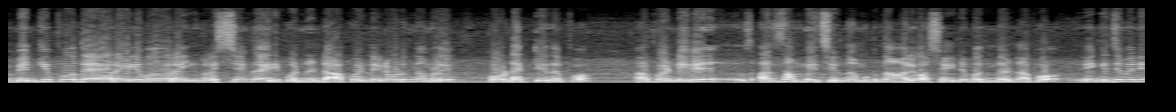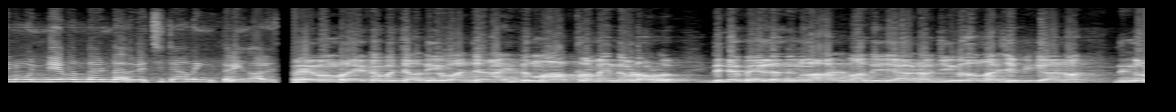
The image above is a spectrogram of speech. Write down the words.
ഇവനിക്കിപ്പോൾ ദേറയിൽ വേറെ റഷ്യൻ റഷ്യൻകാരി പെണ്ണുണ്ട്. ആ പെണ്ണിനോട് നമ്മൾ കോണ്ടാക്ട് ചെയ്തപ്പോൾ ആ പെണ്ണിന് അത് സമ്മതിച്ചിരുന്നു. നമുക്ക് നാല് വർഷമായിട്ട് ബന്ധമുണ്ട്. അപ്പോൾ എൻഗേജ്മെന്റിന് മുന്നേ ബന്ധമുണ്ട്. അത് വെച്ചിട്ടാണ് ഇത്രയും കാലം പ്രേമം ബ്രേക്കപ്പ് ചതി വഞ്ചന ഇത് മാത്രമേ ഇന്ന് ഇവിടെ ഉള്ളൂ. ഇതിന്റെ പേരിൽ നിങ്ങൾ ആത്മഹത്യ ചെയ്യാനോ ജീവിതം നശിപ്പിക്കാനോ നിങ്ങൾ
